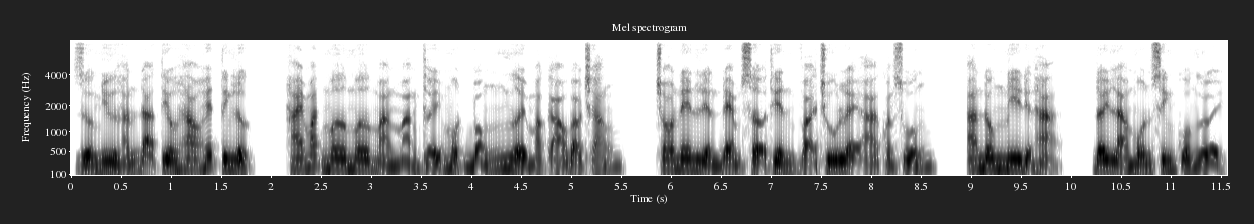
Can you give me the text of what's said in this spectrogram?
dường như hắn đã tiêu hao hết tinh lực, hai mắt mơ mơ màng màng thấy một bóng người mặc áo bào trắng, cho nên liền đem sở thiên và chu lệ á quẳng xuống. An đông ni điện hạ, đây là môn sinh của người,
